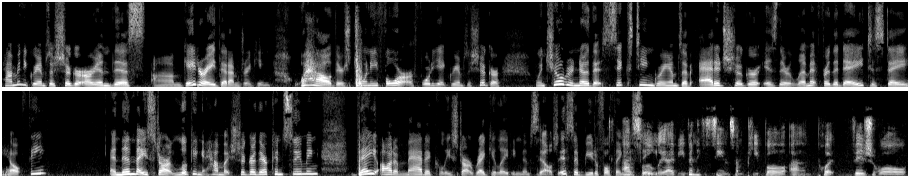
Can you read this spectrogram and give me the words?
how many grams of sugar are in this um, Gatorade that I'm drinking? Wow, there's 24 or 48 grams of sugar. When children know that 16 grams of added sugar is their limit for the day to stay healthy, and then they start looking at how much sugar they're consuming, they automatically start regulating themselves. It's a beautiful thing Absolutely. to see. Absolutely. I've even seen some people um, put visual,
